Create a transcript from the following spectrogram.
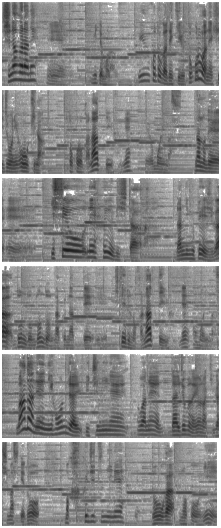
しながらね、え見てもらう。ということができるところはね、非常に大きなところかなっていうふうにね、思います。なので、え、一世をね、風靡したランディングページがどんどんどんどんなくなってき、てるのかなっていうふうにね、思います。まだね、日本じゃ1、2年はね、大丈夫なような気がしますけど、まあ、確実にね、動画の方に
